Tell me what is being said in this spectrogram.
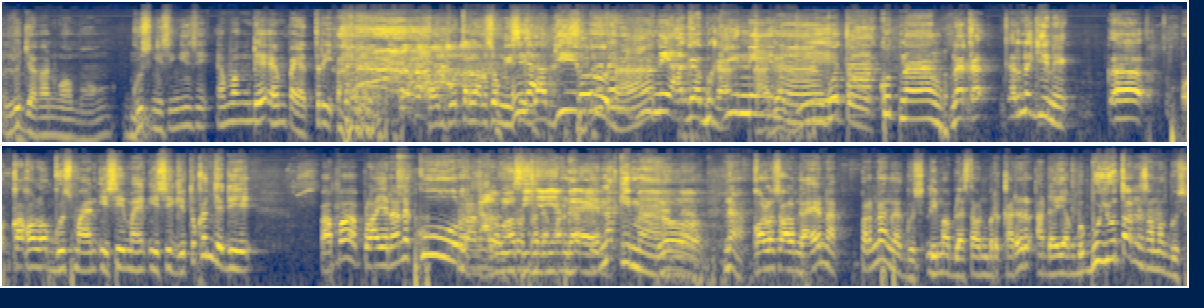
Lu jangan ngomong Gus ngisi-ngisi. Emang dia MP3. Komputer langsung ngisi enggak gitu nah. gini agak begini Ka- kagak nang. Gue gitu. takut nang. Nah, ka- karena gini, eh, kalau Gus main isi main isi gitu kan jadi apa pelayanannya kurang Ya, kalau dong, harus isinya ada yang nggak enak gimana? Loh. Nah, kalau soal nggak enak, pernah nggak Gus 15 tahun berkarir ada yang bebuyutan sama Gus?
